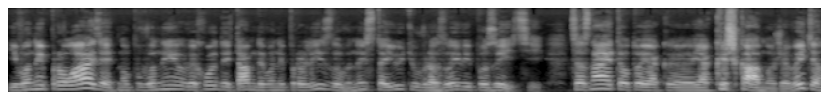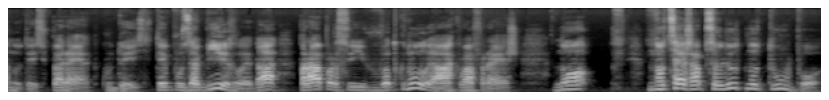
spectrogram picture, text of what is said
І вони пролазять, ну вони виходять там, де вони пролізли, вони стають у вразливій позиції. Це знаєте, ото як, е, як кишка може витягнутись вперед кудись. Типу забігли, да? прапор свій воткнули, аквафреш. Но Ну це ж абсолютно тупо,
